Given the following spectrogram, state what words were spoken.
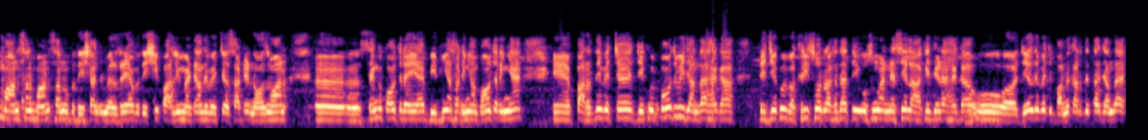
ਮਾਨ ਸਨਮਾਨ ਸਾਨੂੰ ਵਿਦੇਸ਼ਾਂ 'ਚ ਮਿਲ ਰਿਹਾ ਵਿਦੇਸ਼ੀ ਪਾਰਲੀਮੈਂਟਾਂ ਦੇ ਵਿੱਚ ਸਾਡੇ ਨੌਜਵਾਨ ਸਿੰਘ ਪਹੁੰਚ ਰਹੇ ਆ ਬੀਬੀਆਂ ਸਾਡੀਆਂ ਪਹੁੰਚ ਰਹੀਆਂ ਭਾਰਤ ਦੇ ਵਿੱਚ ਜੇ ਕੋਈ ਪਹੁੰਚ ਵੀ ਜਾਂਦਾ ਹੈਗਾ ਤੇ ਜੇ ਕੋਈ ਵੱਖਰੀ ਸੁਰ ਰੱਖਦਾ ਤੇ ਉਸ ਨੂੰ ਐਨਐਸਏ ਲਾ ਕੇ ਜਿਹੜਾ ਹੈਗਾ ਉਹ ਜੇਲ੍ਹ ਦੇ ਵਿੱਚ ਬੰਦ ਕਰ ਦਿੱਤਾ ਜਾਂਦਾ ਹੈ।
